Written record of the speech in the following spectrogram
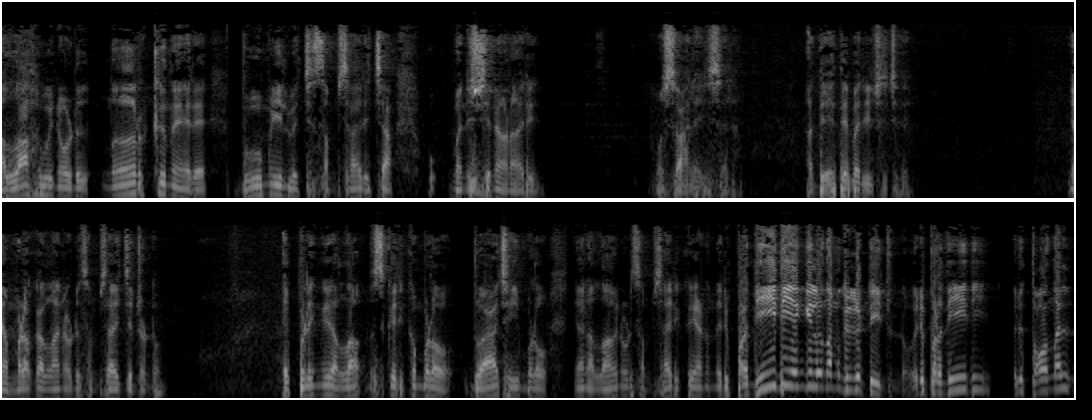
അള്ളാഹുവിനോട് നേർക്ക് നേരെ ഭൂമിയിൽ വെച്ച് സംസാരിച്ച മനുഷ്യനാണ് ആര്? മുസ അലൈഹിസ്സലാം അദ്ദേഹത്തെ പരീക്ഷിച്ചത് നമ്മളൊക്കെ അള്ളഹാനോട് സംസാരിച്ചിട്ടുണ്ടോ? എപ്പോഴെങ്കിലും അള്ളാഹ് നിസ്കരിക്കുമ്പോഴോ ദ്വാ ചെയ്യുമ്പോഴോ ഞാൻ അള്ളാഹുവിനോട് സംസാരിക്കുകയാണെന്നൊരു പ്രതീതിയെങ്കിലും നമുക്ക് കിട്ടിയിട്ടുണ്ടോ? ഒരു പ്രതീതി ഒരു തോന്നൽ?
